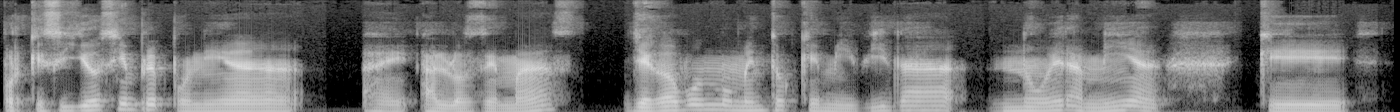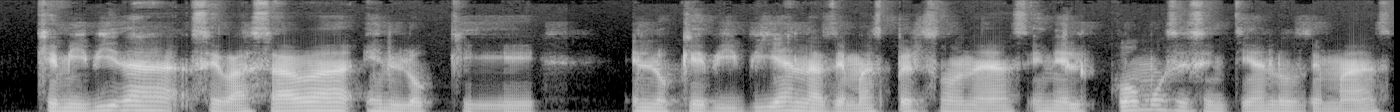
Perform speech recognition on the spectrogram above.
porque si yo siempre ponía a, a los demás, llegaba un momento que mi vida no era mía, que, que mi vida se basaba en lo que, en lo que vivían las demás personas, en el cómo se sentían los demás.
